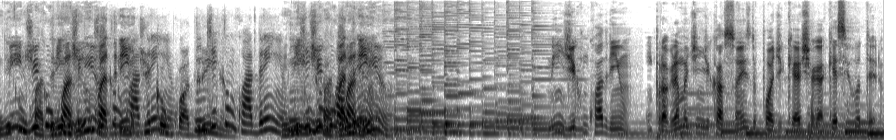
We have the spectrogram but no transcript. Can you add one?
Me indica um quadrinho. Me indica um quadrinho. Me indica um quadrinho. Me indica um quadrinho. Me indica um quadrinho. Um programa de indicações do podcast HQ Sem Roteiro.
